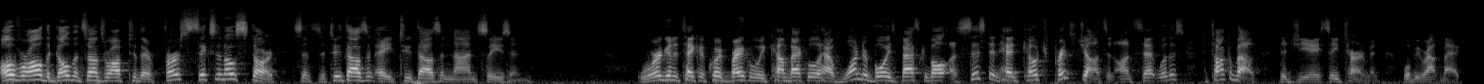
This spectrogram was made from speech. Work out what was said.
Overall, the Golden Suns were off to their first 6 0 start since the 2008 2009 season. We're going to take a quick break. When we come back, we'll have Wonder Boys basketball assistant head coach Prince Johnson on set with us to talk about the GAC tournament. We'll be right back.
